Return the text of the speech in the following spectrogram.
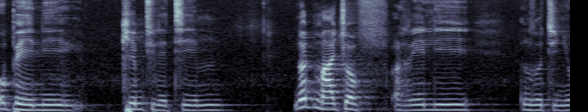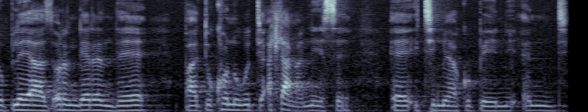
uBeni came to the team. Not much of really ngizothi new players or there and there but ukhona ukuthi ahlanganise. eh i-team yakhe and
